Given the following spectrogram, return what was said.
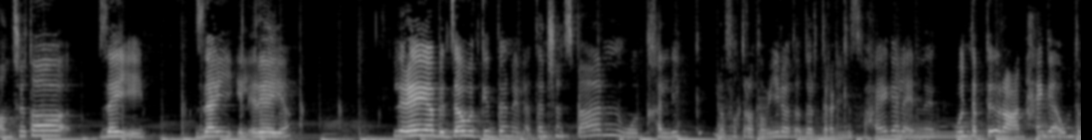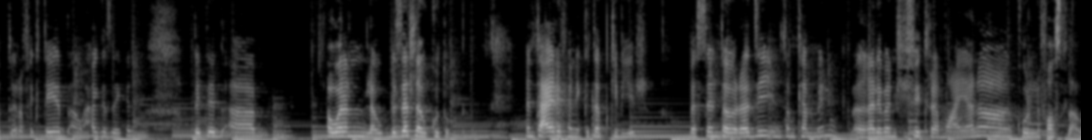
أنشطة زي إيه؟ زي القراية. القراية بتزود جدا ال attention span وبتخليك لفترة طويلة تقدر تركز في حاجة لأن وأنت بتقرأ عن حاجة أو أنت بتقرأ في كتاب أو حاجة زي كده بتبقى اولا لو بالذات لو كتب. أنت عارف إن الكتاب كبير. بس انت already انت مكمل غالبا في فكرة معينة كل فصل أو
